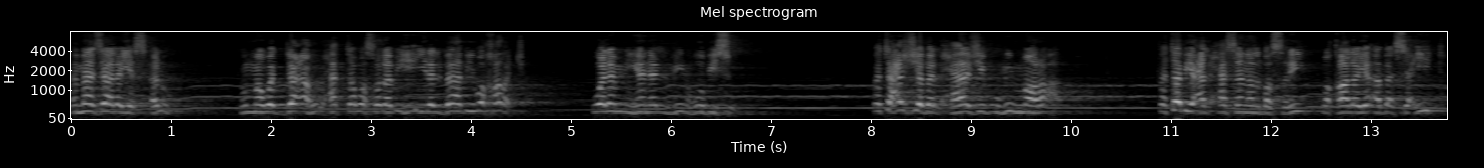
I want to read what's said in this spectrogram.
فما زال يسأله ثم ودعه حتى وصل به إلى الباب وخرج ولم ينل منه بسوء. فتعجب الحاجب مما رأى فتبع الحسن البصري وقال يا أبا سعيد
